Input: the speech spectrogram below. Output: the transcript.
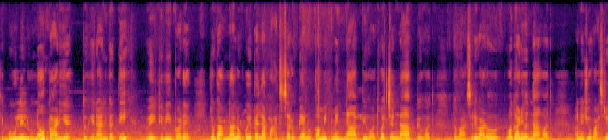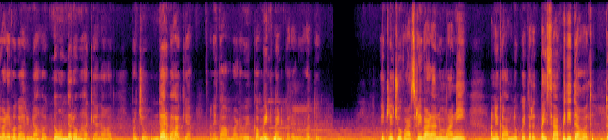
કે બોલેલું ન પાડીએ તો હેરાનગતિ વેઠવી પડે. જો ગામના લોકોએ પહેલાં પાંચ હજાર રૂપિયાનું કમિટમેન્ટ ના આપ્યું હોત, વચન ના આપ્યું હોત, તો વાંસળીવાળો વગાડ્યો જ ના હોત. અને જો વાંસળીવાળે વગાડ્યું ના હોત તો ઉંદરો ભાગ્યા ના હોત. પણ જો ઉંદર ભાગ્યા અને ગામવાળાઓએ કમિટમેન્ટ કરેલું હતું, એટલે જો વાંસળીવાળાનું માની અને ગામ લોકોએ તરત પૈસા આપી દીધા હોત, તો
